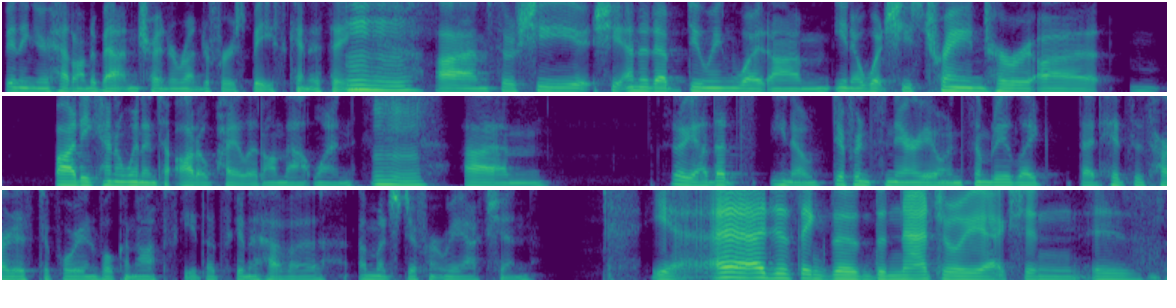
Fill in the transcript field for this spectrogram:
spinning your head on a bat and trying to run to first base kind of thing. Mm-hmm. Um, so she she ended up doing what um, you know what she's trained. Her uh, body kind of went into autopilot on that one. Mm-hmm. Um, so yeah, that's you know different scenario, and somebody like that hits as hard as Topuria and Volkanovski, that's going to have a, a much different reaction. Yeah, I, I just think the the natural reaction is,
